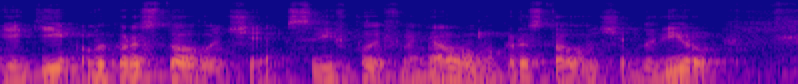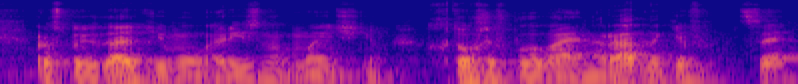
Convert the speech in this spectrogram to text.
які, використовуючи свій вплив на нього, використовуючи довіру, розповідають йому різну маячню. Хто вже впливає на радників, це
